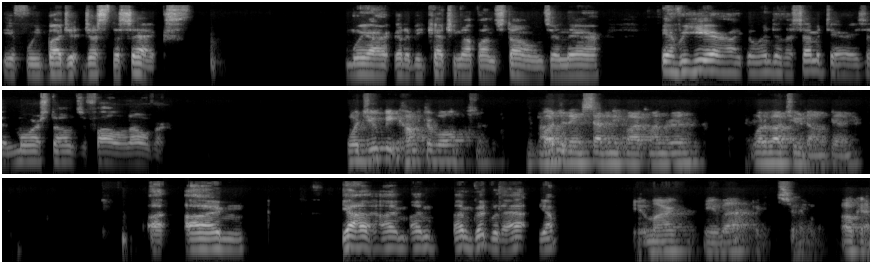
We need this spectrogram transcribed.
if we budget just the six, we aren't going to be catching up on stones. And there, every year I go into the cemeteries and more stones have fallen over. Would you be comfortable budgeting 7,500? What about you, Duncan? Uh, I'm, yeah, I'm, I'm, I'm good with that. Yep. You, Mark, you back? Okay.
